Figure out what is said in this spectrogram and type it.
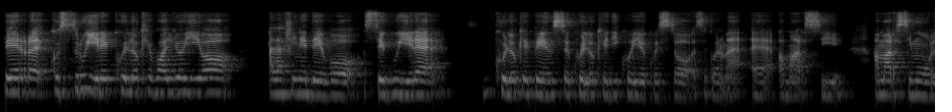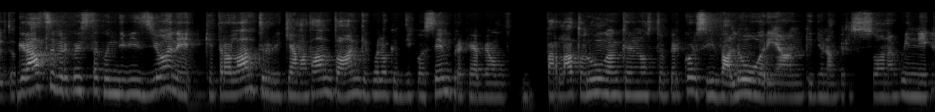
per costruire quello che voglio io, alla fine devo seguire quello che penso e quello che dico io, questo secondo me è amarsi, amarsi molto. Grazie per questa condivisione che tra l'altro richiama tanto anche quello che dico sempre, che abbiamo parlato a lungo anche nel nostro percorso, i valori anche di una persona, quindi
